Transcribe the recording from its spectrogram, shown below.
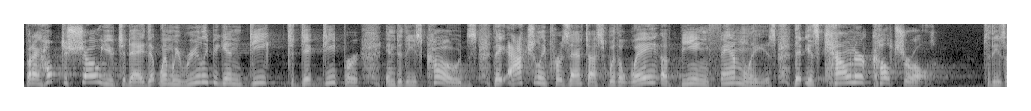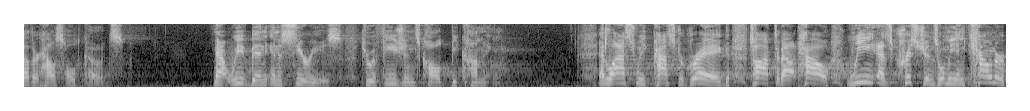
But I hope to show you today that when we really begin deep, to dig deeper into these codes, they actually present us with a way of being families that is countercultural to these other household codes. Now, we've been in a series through Ephesians called Becoming. And last week, Pastor Greg talked about how we as Christians, when we encounter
